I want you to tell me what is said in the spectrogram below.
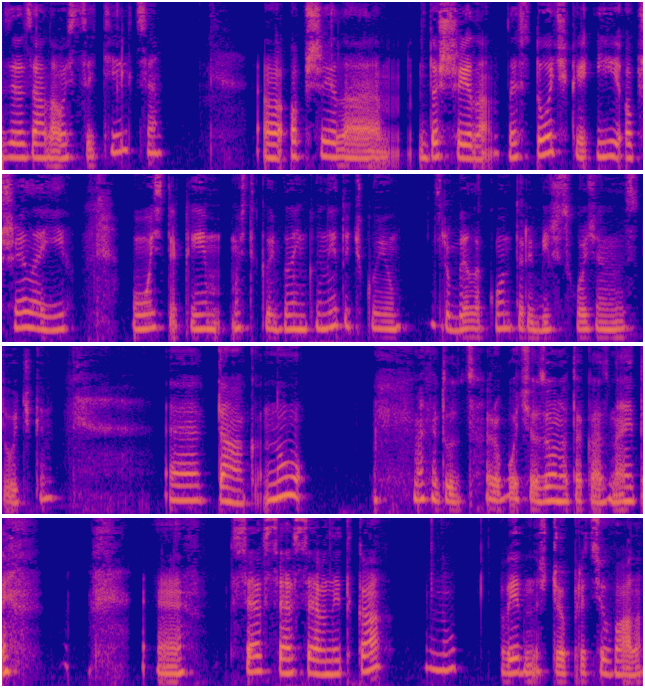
зв'язала ось це тільце, е, обшила, дошила листочки і обшила їх ось таким, ось такою біленькою ниточкою. Зробила контури більш схожі на листочки. Е, Так, ну, в мене тут робоча зона така, знаєте, все-все-все в нитках. Ну, видно, що працювала.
